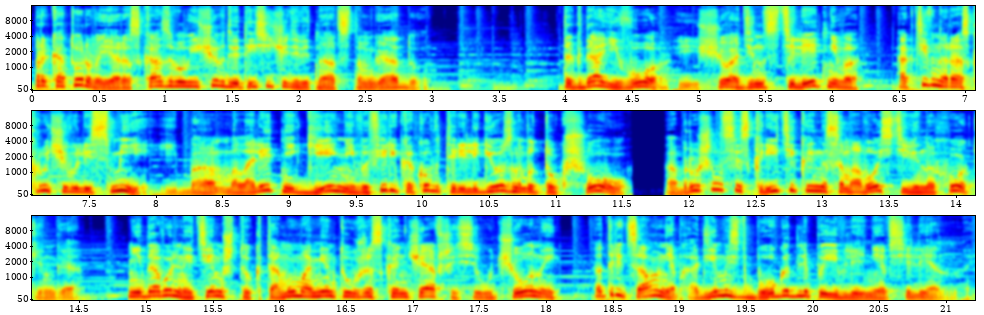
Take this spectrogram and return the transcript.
про которого я рассказывал еще в 2019 году. Тогда его, еще 11-летнего, активно раскручивали СМИ, ибо малолетний гений в эфире какого-то религиозного ток-шоу обрушился с критикой на самого Стивена Хокинга, недовольный тем, что к тому моменту уже скончавшийся ученый отрицал необходимость Бога для появления Вселенной.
